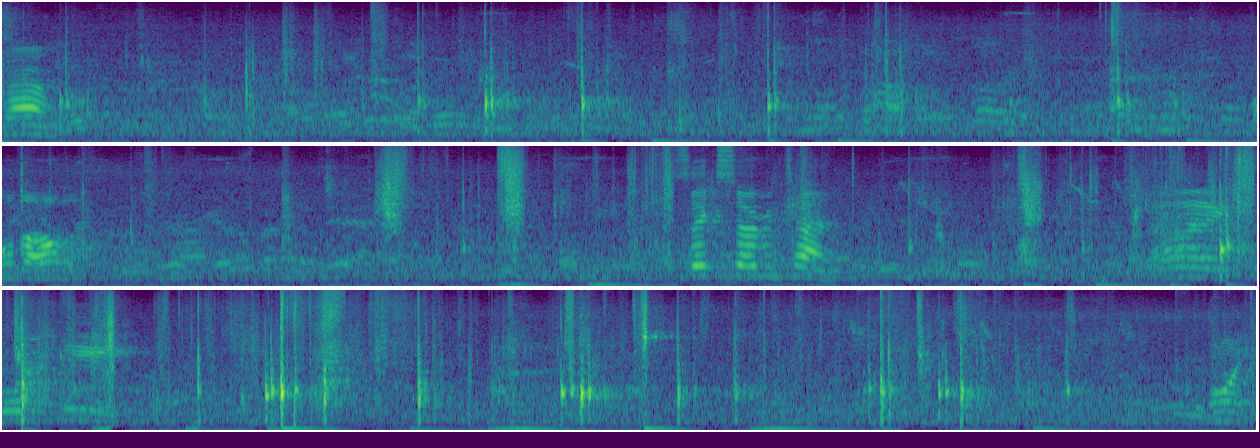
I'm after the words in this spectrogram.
Down. Serving 10. 9, 14. Point.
